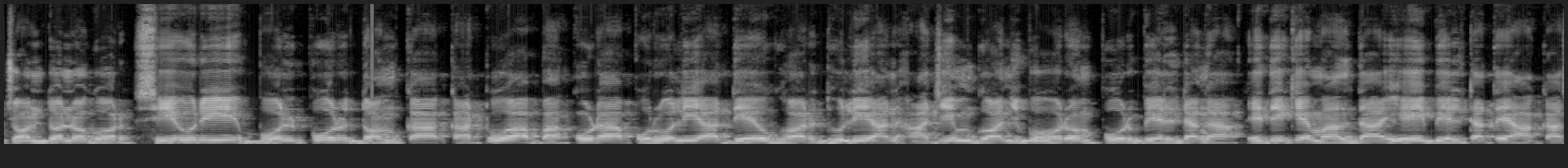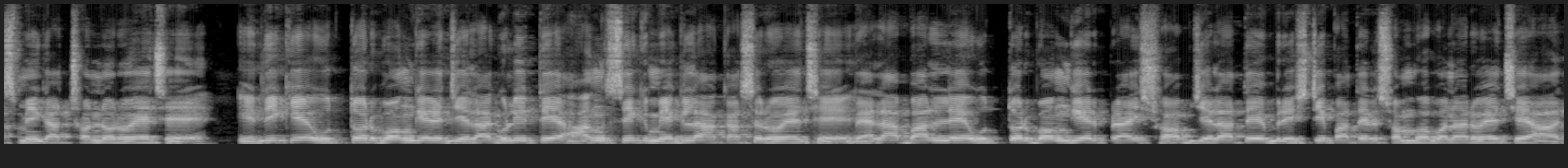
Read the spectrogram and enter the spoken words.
চন্দননগর, সিউড়ি, বোলপুর, দমকা, কাটুয়া, বাঁকুড়া, পুরুলিয়া, দেওঘর, ধুলিয়ান, আজিমগঞ্জ, বহরমপুর, বেলডাঙ্গা। এদিকে মালদা এই বেলটাতে আকাশ মেঘাচ্ছন্ন রয়েছে। এদিকে উত্তরবঙ্গের জেলাগুলিতে আংশিক মেঘলা আকাশ রয়েছে। বেলা বাড়লে উত্তরবঙ্গের প্রায় সব জেলাতে বৃষ্টিপাতের সম্ভাবনা রয়েছে আজ।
